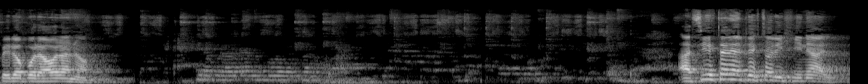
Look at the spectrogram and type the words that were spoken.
Pero por ahora no. Así está en el texto original.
